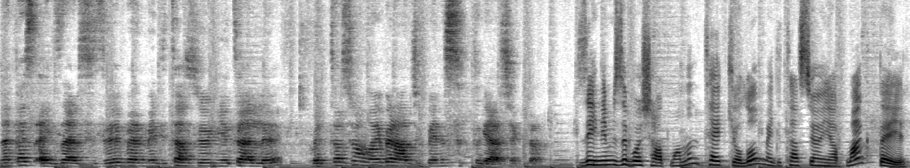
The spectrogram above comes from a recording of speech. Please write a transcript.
Nefes egzersizi ve meditasyon yeterli. Meditasyon olayı birazcık beni sıktı gerçekten. Zihnimizi boşaltmanın tek yolu meditasyon yapmak değil.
